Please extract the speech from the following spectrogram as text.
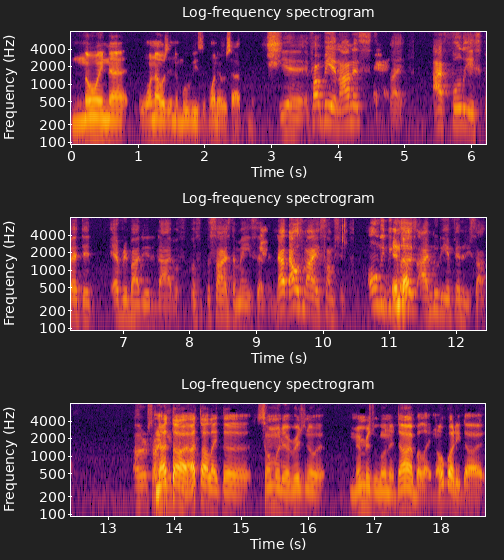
knowing that when I was in the movies when it was happening. Yeah, if I'm being honest, like I fully expected everybody to die bef- besides the main seven. That that was my assumption. Only And that- because I knew the Infinity Saga. Or sorry, and I the thought, I thought like the some of the original members were going to die, but like nobody died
